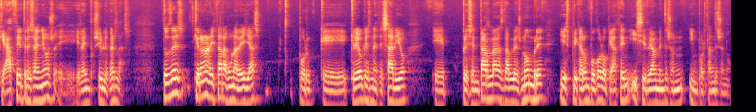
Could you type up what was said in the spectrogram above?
que hace tres años eh, era imposible verlas. Entonces, quiero analizar alguna de ellas porque creo que es necesario eh, presentarlas, darles nombre y explicar un poco lo que hacen y si realmente son importantes o no.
